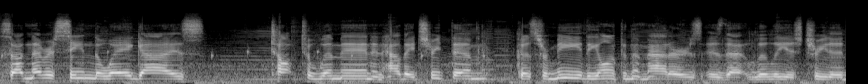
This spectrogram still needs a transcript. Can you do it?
So I've never seen the way guys talk to women and how they treat them. Because for me, the only thing that matters is that Lily is treated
